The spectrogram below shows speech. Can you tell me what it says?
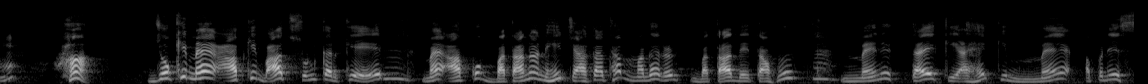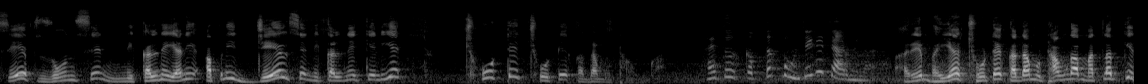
है? हाँ जो कि मैं आपकी बात सुन करके हम्म। मैं आपको बताना नहीं चाहता था मगर बता देता हूँ। हाँ। मैंने तय किया है कि मैं अपने सेफ़ जोन से निकलने यानी अपनी जेल से निकलने के लिए छोटे छोटे कदम उठाऊँगा। है तो कब तक पहुँचेंगे चार मीनार? अरे भैया छोटे कदम उठाऊँगा मतलब कि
